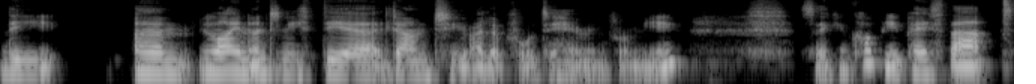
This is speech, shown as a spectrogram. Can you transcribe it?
the um, line underneath dear down to I look forward to hearing from you. So you can copy and paste that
